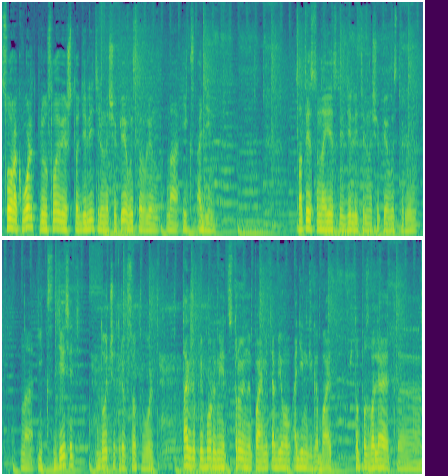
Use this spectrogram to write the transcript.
40 вольт при условии, что делитель на щупе выставлен на X1. Соответственно, если делитель на щупе выставлен на X10 до 400 вольт. Также прибор имеет встроенную память объемом 1 гигабайт, что позволяет э,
